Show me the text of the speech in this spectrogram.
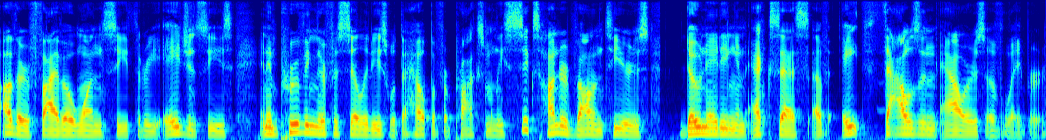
other 501c3 agencies in improving their facilities with the help of approximately 600 volunteers donating in excess of 8,000 hours of labor.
